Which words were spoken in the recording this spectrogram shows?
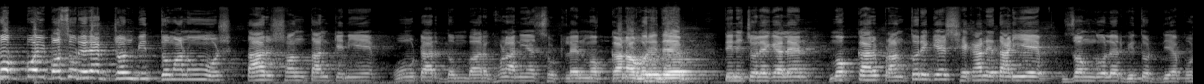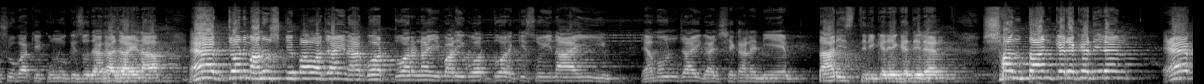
নব্বই বছরের একজন বৃদ্ধ মানুষ তার সন্তানকে নিয়ে উঁট আর দম্বার ঘোড়া নিয়ে ছুটলেন মক্কা নগরীতে। তিনি চলে গেলেন মক্কার প্রান্তরে গিয়ে সেখানে দাঁড়িয়ে জঙ্গলের ভিতর দিয়ে পশু পাখি কোনো কিছু দেখা যায় না। একজন মানুষকে পাওয়া যায় না ঘর দুয়ার নাই, বাড়ি ঘর দুয়ার কিছুই নাই। এমন জায়গায় সেখানে নিয়ে তার স্ত্রীকে রেখে দিলেন। সন্তানকে রেখে দিলেন, এক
